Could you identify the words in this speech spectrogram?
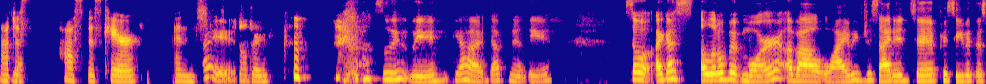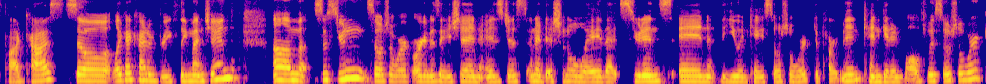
not just yeah. hospice care and right. children. Absolutely. Yeah, definitely. So, I guess a little bit more about why we've decided to proceed with this podcast. So, like I kind of briefly mentioned, um, so student social work organization is just an additional way that students in the UNK social work department can get involved with social work.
